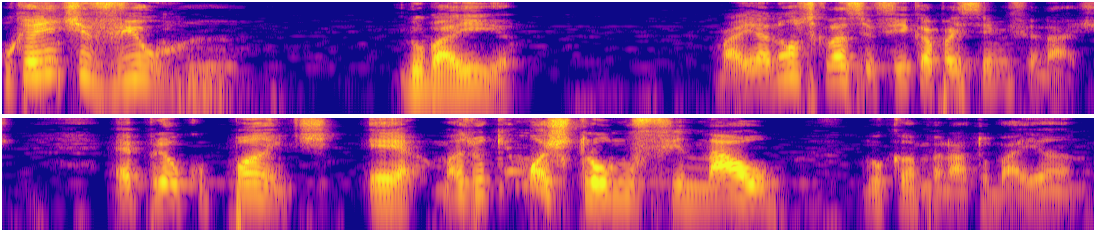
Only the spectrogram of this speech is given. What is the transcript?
O que a gente viu do Bahia, Bahia não se classifica para as semifinais. É preocupante? É. Mas o que mostrou no final do Campeonato Baiano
